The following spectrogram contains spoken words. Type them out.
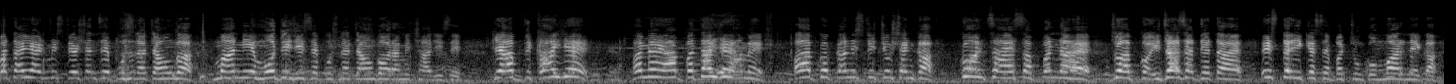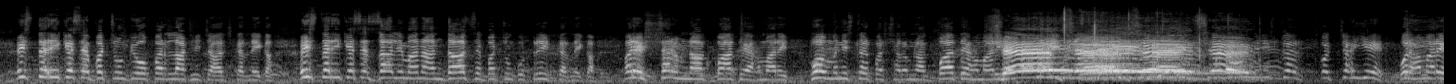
बताइए एडमिनिस्ट्रेशन से पूछना चाहूँगा माननीय मोदी जी से पूछना चाहूँगा और अमित शाह जी से। कि आप दिखाइए हमें आप बताइए हमें आपको कॉन्स्टिट्यूशन का कौन सा ऐसा पन्ना है जो आपको इजाज़त देता है इस तरीके से बच्चों को मारने का इस तरीके से बच्चों के ऊपर लाठी चार्ज करने का इस तरीके से जालिमाना अंदाज से बच्चों को ट्रीट करने का। अरे शर्मनाक बात है हमारे होम मिनिस्टर पर शर्मनाक बात है हमारी। मिनिस्टर को चाहिए और हमारे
